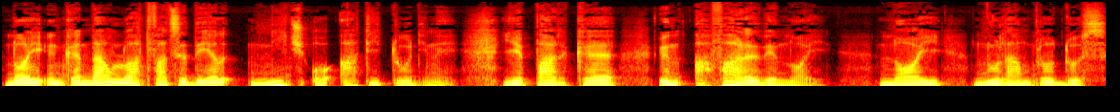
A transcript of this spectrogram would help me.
noi încă n-am luat față de el nici o atitudine. E parcă în afară de noi, noi nu l-am produs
